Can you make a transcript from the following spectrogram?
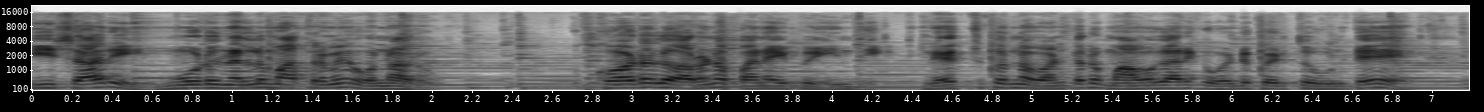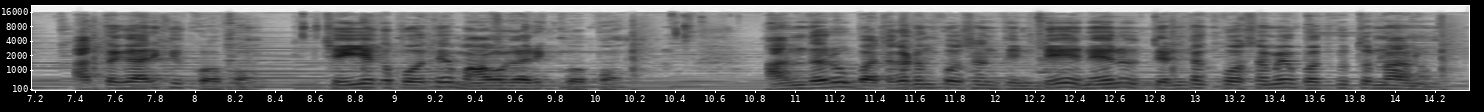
ఈసారి మూడు నెలలు మాత్రమే ఉన్నారు. కోడలు అరుణ పని అయిపోయింది నేర్చుకున్న వంటలు మామగారికి వండి పెడుతూ ఉంటే అత్తగారికి కోపం. చెయ్యకపోతే మామగారికి కోపం. అందరూ బతకడం కోసం తింటే నేను తినడం కోసమే బతుకుతున్నాను.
